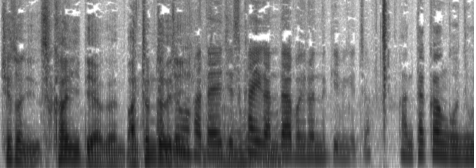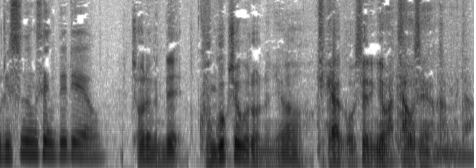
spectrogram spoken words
최소한 스카이 대학은 만점자들이 만점을 받아야지 스카이 간다 뭐 이런 느낌이겠죠. 안타까운 건 우리 수능생들이에요. 저는 근데 궁극적으로는요. 대학 없애는 게 맞다고 생각합니다.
